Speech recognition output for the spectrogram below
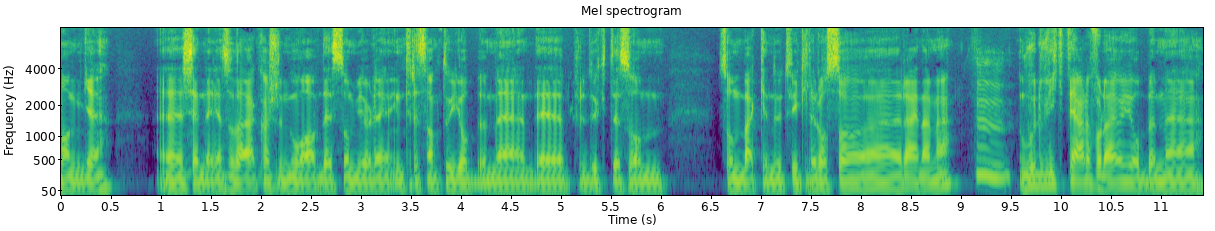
mange kjenner igjen. Så det er kanskje noe av det som gjør det interessant å jobbe med det produktet som, som backend-utvikler også, eh, regner jeg med. Hvor viktig er det for deg å jobbe med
